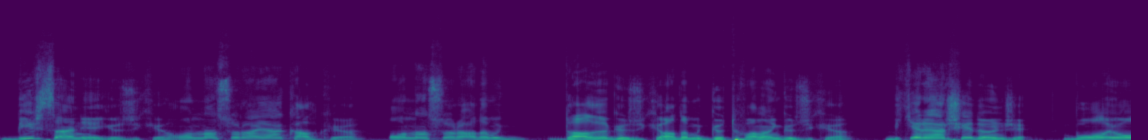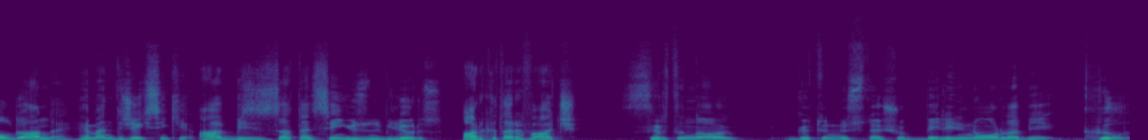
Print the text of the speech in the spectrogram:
Bir saniye gözüküyor. Ondan sonra ayağa kalkıyor. Ondan sonra adamı dalga gözüküyor. Adamın götü falan gözüküyor. Bir kere her şeyden önce bu olay olduğu anda hemen diyeceksin ki abi biz zaten senin yüzünü biliyoruz. Arka tarafı aç. Sırtında o götünün üstüne şu belinin orada bir kıl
